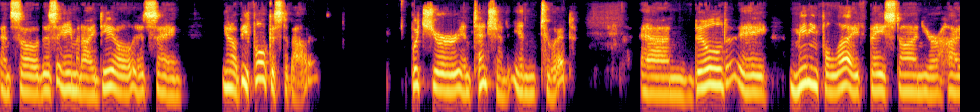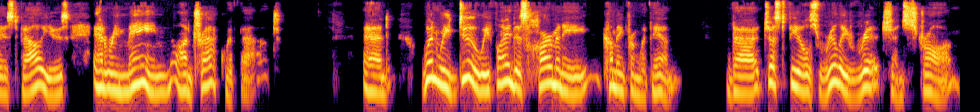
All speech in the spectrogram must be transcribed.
And so this aim and ideal is saying, you know, be focused about it. Put your intention into it and build a meaningful life based on your highest values and remain on track with that. And when we do, we find this harmony coming from within that just feels really rich and strong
